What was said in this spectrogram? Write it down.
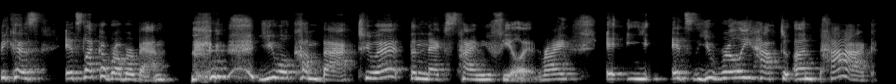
because it's like a rubber band. you will come back to it the next time you feel it, right? It, it's you really have to unpack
